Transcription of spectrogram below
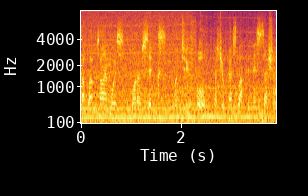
That lap time was 106.24. That's your best lap in this session.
